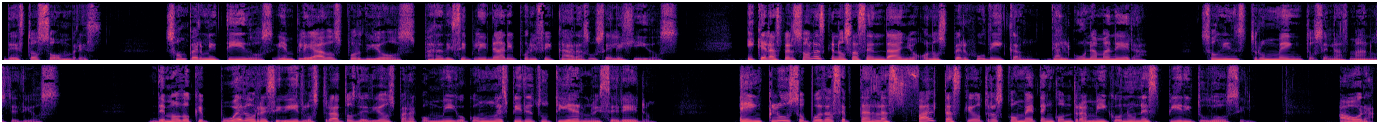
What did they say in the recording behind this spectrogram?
de estos hombres son permitidos y empleados por Dios para disciplinar y purificar a sus elegidos. Y que las personas que nos hacen daño o nos perjudican de alguna manera son instrumentos en las manos de Dios. De modo que puedo recibir los tratos de Dios para conmigo con un espíritu tierno y sereno. E incluso puedo aceptar las faltas que otros cometen contra mí con un espíritu dócil. Ahora,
